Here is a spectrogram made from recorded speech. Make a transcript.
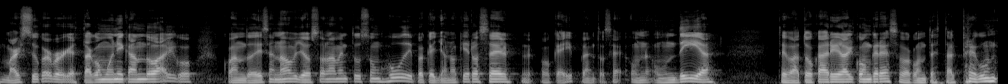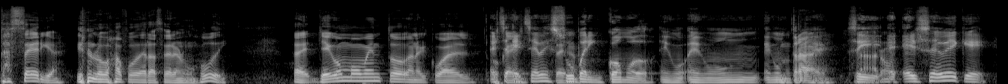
Mark Zuckerberg está comunicando algo cuando dice, no, yo solamente uso un hoodie porque yo no quiero ser, ok, pues entonces un, día te va a tocar ir al Congreso a contestar preguntas serias y no lo vas a poder hacer en un hoodie. llega un momento en el cual... Él, se ve súper incómodo en, un, en un, traje. Sí, él se ve que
